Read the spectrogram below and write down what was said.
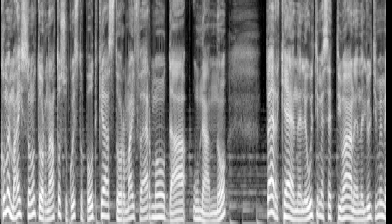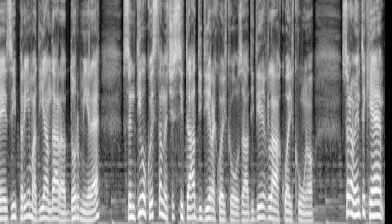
Come mai sono tornato su questo podcast ormai fermo da un anno? Perché nelle ultime settimane, negli ultimi mesi, prima di andare a dormire, sentivo questa necessità di dire qualcosa, di dirla a qualcuno. Solamente che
